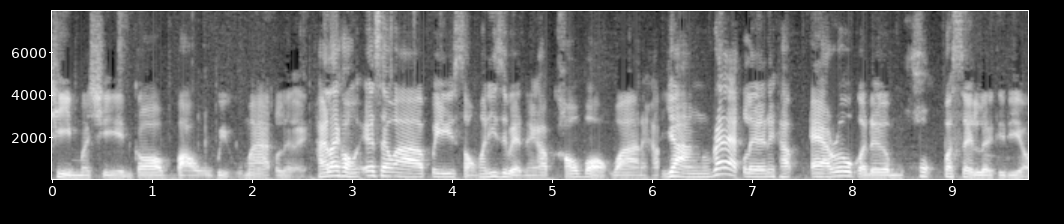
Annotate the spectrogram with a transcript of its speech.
Teammachine ก็เบาหวิวมากเลย ไฮไลท์ของ SLR ปี 2021 นะครับเขาบอกว่านะครับอย่างแรกเลยนะครับ Aero กว่าเดิม 6%เลยทีเดียว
